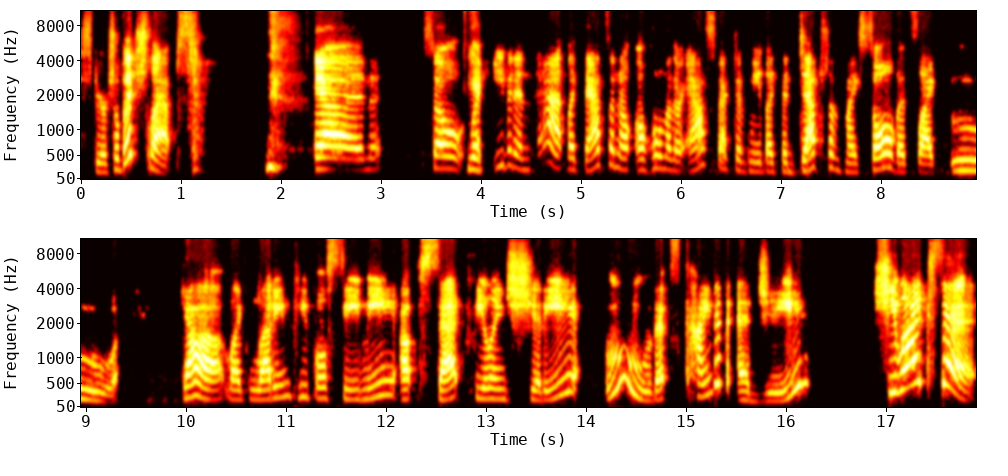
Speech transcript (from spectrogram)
spiritual bitch slaps. And so yeah. like even in that like that's an, a whole other aspect of me like the depth of my soul that's like ooh yeah like letting people see me upset feeling shitty ooh, that's kind of edgy. She likes it.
